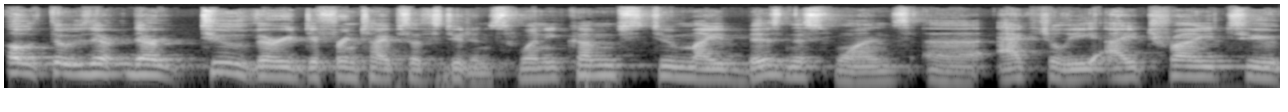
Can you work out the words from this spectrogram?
Oh, there, there are two very different types of students. When it comes to my business ones, uh, actually, I try to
